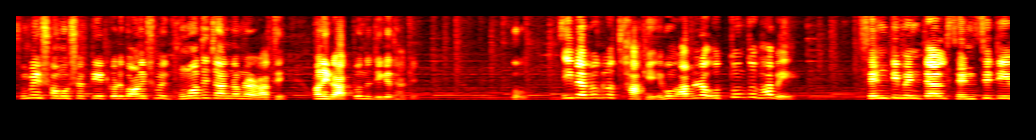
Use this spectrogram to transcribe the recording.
ঘুমের সমস্যা ক্রিয়েট করে বা অনেক সময় ঘুমাতে চান না আমরা রাতে, অনেক রাত পর্যন্ত জেগে থাকে তো এই ব্যাপারগুলো থাকে এবং আপনারা অত্যন্তভাবে সেন্টিমেন্টাল সেন্সিটিভ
